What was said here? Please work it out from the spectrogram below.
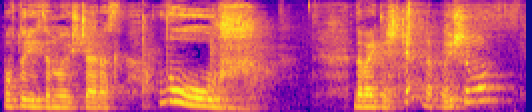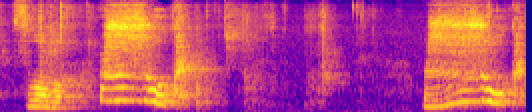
Повторіть за мною ще раз. Вуж. Давайте ще напишемо слово жук. Жук.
